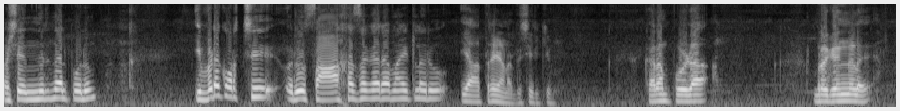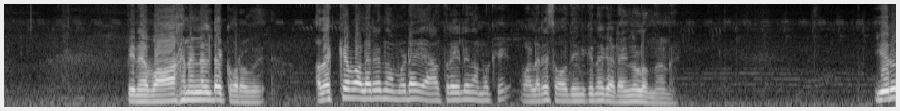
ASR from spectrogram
പക്ഷേ എന്നിരുന്നാൽ പോലും ഇവിടെ കുറച്ച് ഒരു സാഹസകരമായിട്ടുള്ളൊരു യാത്രയാണത് ശരിക്കും. കാരണം പുഴ മൃഗങ്ങൾ പിന്നെ വാഹനങ്ങളുടെ കുറവ് അതൊക്കെ വളരെ നമ്മുടെ യാത്രയിൽ നമുക്ക് വളരെ സ്വാധീനിക്കുന്ന ഘടകങ്ങളിലൊന്നാണ്. ഈ ഒരു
